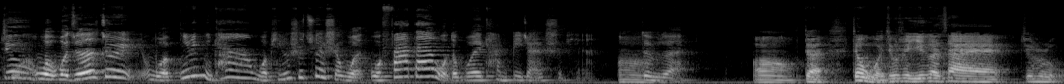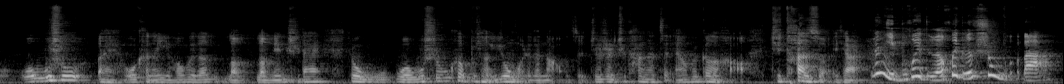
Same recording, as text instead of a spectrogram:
就我我觉得就是我，因为你看啊，我平时确实我我发呆我都不会看 B 站视频，嗯，对不对？嗯，对，这我就是一个在，就是我无数，哎，我可能以后会得老老年痴呆，就我我无时无刻不想用我这个脑子，就是去看看怎样会更好，去探索一下。那你不会得，会得的是我吧？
